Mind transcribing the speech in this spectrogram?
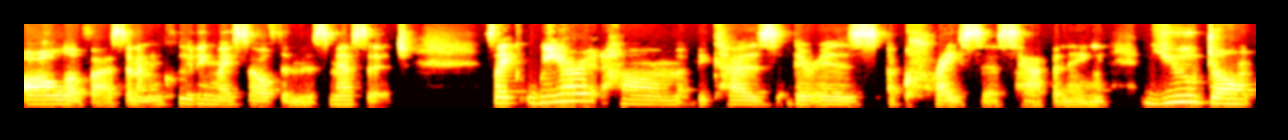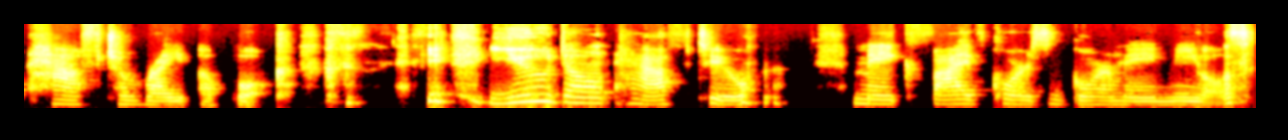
all of us, and I'm including myself in this message. It's like we are at home because there is a crisis happening. You don't have to write a book. you don't have to make five course gourmet meals.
